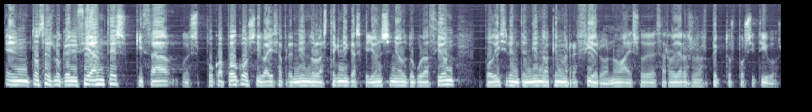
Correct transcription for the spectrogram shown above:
Entonces, lo que decía antes, quizá pues poco a poco, si vais aprendiendo las técnicas que yo enseño de autocuración, podéis ir entendiendo a qué me refiero, ¿no? a eso de desarrollar esos aspectos positivos.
